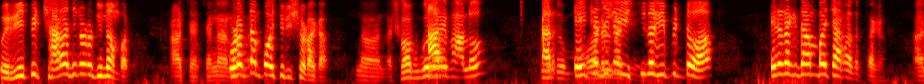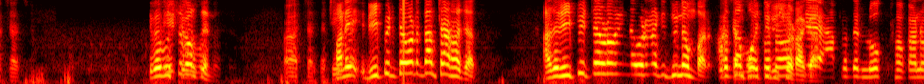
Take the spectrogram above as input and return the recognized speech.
ওই রিপিট ছাড়া যেটা ওটা দুই নাম্বার আচ্ছা আচ্ছা না ওটার দাম পঁয়ত্রিশশো টাকা। না না সবগুলোই ভালো আর এইটা যেটা। স্টিলের রিপিট দেওয়া এটা নাকি দাম ভাই চার হাজার টাকা। আচ্ছা আচ্ছা। এবার বুঝতে পারছেন? আচ্ছা আচ্ছা মানে রিপিট দেওয়াটার দাম চার হাজার। আর রিপিটটা ওটা নাকি দুই নাম্বার ওটার আচ্ছা, দাম পঁয়ত্রিশশো টাকা। আপনাদের লোক ঠকানো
